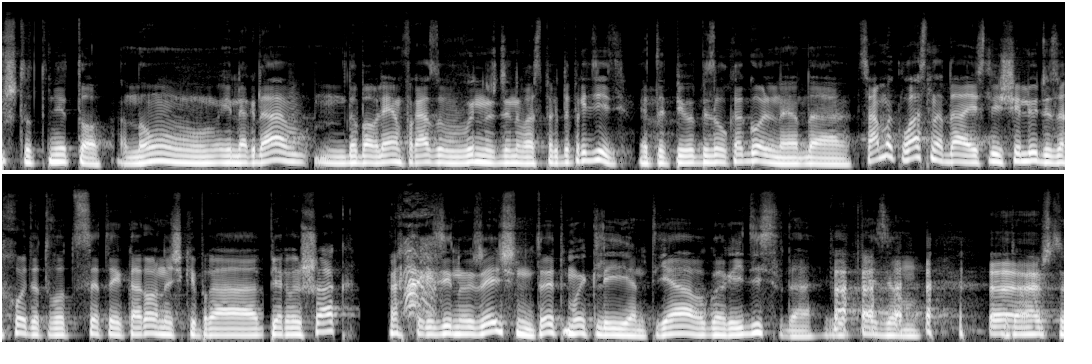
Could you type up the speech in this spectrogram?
что не то. Ну, иногда добавляем фразу «вынуждены вас предупредить». Это пиво безалкогольное, да. Самое классное, да, если еще люди заходят вот с этой короночки про первый шаг, резиновую женщину, то это мой клиент. Я говорю, иди сюда, пойдем. Потому что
